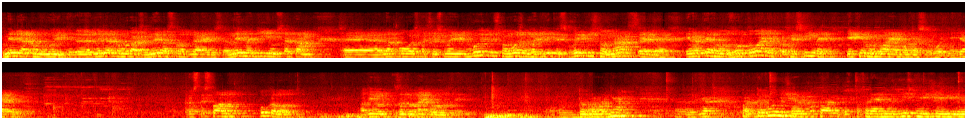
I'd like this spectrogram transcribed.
ні в якому е, ні в якому разі не розслабляємося, не надіємося там е, на когось на щось. Ми виключно можемо надіятися виключно на себе і на те згуртування професійне, яке ми маємо на сьогодні. Дякую. Ростислав Пукало, один з адвокатів волонтерів. Доброго дня. Е, Як практикуючий адвокат, безпосередньо здійснюючий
